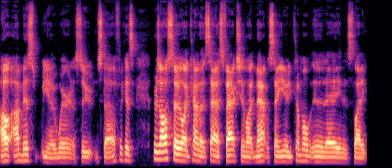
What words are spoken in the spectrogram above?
I'll, I miss you know wearing a suit and stuff because there's also like kind of that satisfaction, like Matt was saying, you know, you come home at the end of the day and it's like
